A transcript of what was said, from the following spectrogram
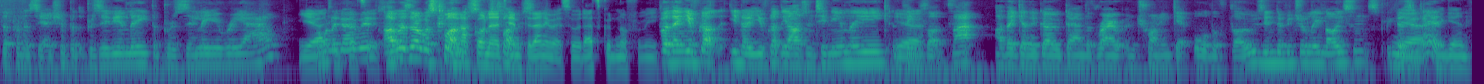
the pronunciation, but the Brazilian league, the Brasilia Real. Yeah, I want to go with. it, I was I was close. I'm not going to attempt it anyway, so that's good enough for me. But then you've got you know you've got the Argentinian league and Yeah. things like that. Are they going to go down the route and try and get all of those individually licensed? Because yeah, again, again,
